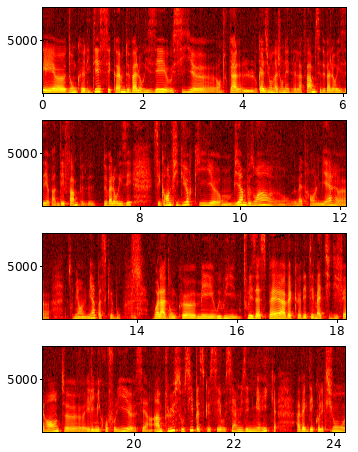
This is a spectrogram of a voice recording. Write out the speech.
Et euh, donc l'idée, c'est quand même de valoriser aussi, euh, en tout cas l'occasion de la journée de la femme, c'est de valoriser, enfin des femmes, de valoriser ces grandes figures qui euh, ont bien besoin de mettre en lumière, d'être mis en lumière, parce que bon, voilà, donc, mais oui, oui, tous les aspects avec des thématiques différentes et les microfolies, c'est un, plus aussi parce que c'est aussi un musée numérique avec des collections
